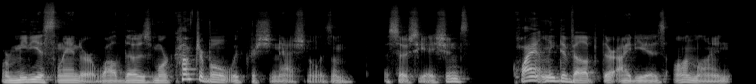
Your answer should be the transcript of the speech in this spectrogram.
or media slander, while those more comfortable with Christian nationalism associations quietly developed their ideas online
